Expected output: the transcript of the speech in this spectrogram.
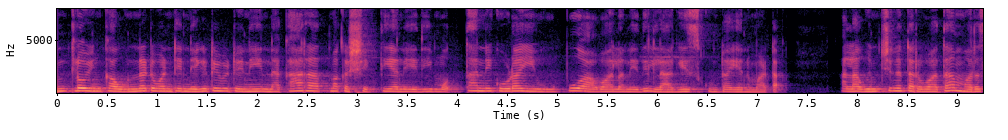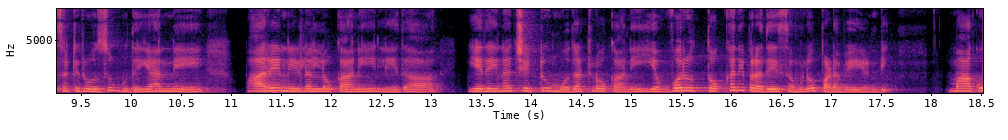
ఇంట్లో ఇంకా ఉన్నటువంటి నెగిటివిటీని నకారాత్మక శక్తి అనేది మొత్తాన్ని కూడా ఈ ఉప్పు ఆవాలనేది లాగేసుకుంటాయి అన్నమాట అలా ఉంచిన తర్వాత మరుసటి రోజు ఉదయాన్నే పారే నీళ్ళల్లో కానీ లేదా ఏదైనా చెట్టు మొదట్లో కానీ ఎవ్వరు తొక్కని ప్రదేశంలో పడవేయండి. మాకు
